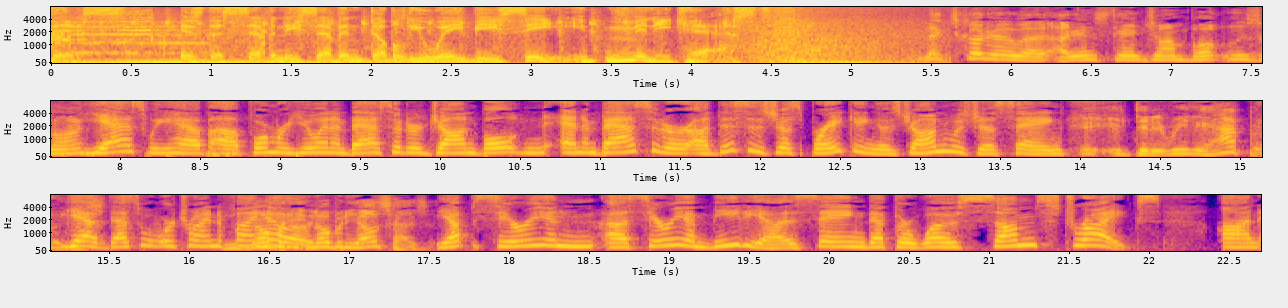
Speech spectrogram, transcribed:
This is the 77 WABC minicast. Let's go to. Uh, I understand John Bolton is on. Yes, we have uh, former UN Ambassador John Bolton. And Ambassador, uh, this is just breaking, as John was just saying. It, it, did it really happen? Yeah, that's what we're trying to find nobody, out. Nobody else has it. Yep, Syrian uh, Syria media is saying that there was some strikes on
